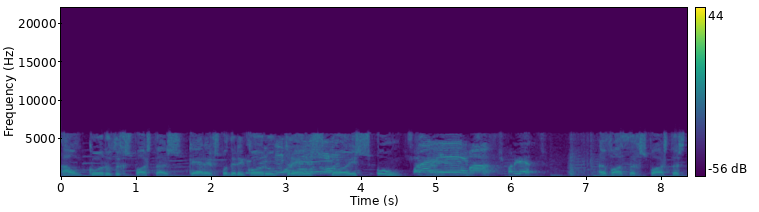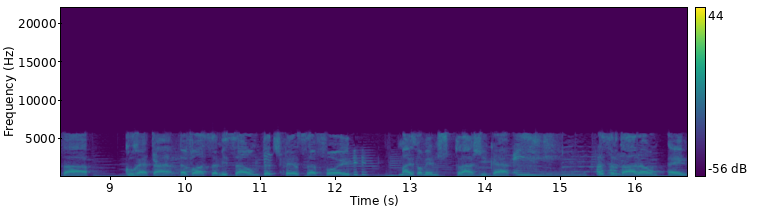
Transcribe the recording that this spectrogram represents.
há um coro de respostas. Querem responder em coro? 3, 2, 1. Esparguete. A vossa resposta está correta. A vossa missão da dispensa foi mais ou menos trágica. Acertaram em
